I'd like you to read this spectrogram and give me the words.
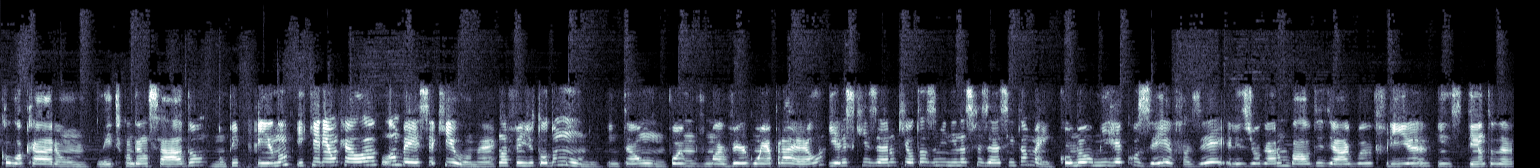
colocaram leite condensado num pepino e queriam que ela lambesse aquilo, né, na frente de todo mundo. Então foi uma vergonha para ela e eles quiseram que outras meninas fizessem também. Como eu me recusei a fazer, eles jogaram um balde de água fria dentro da,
